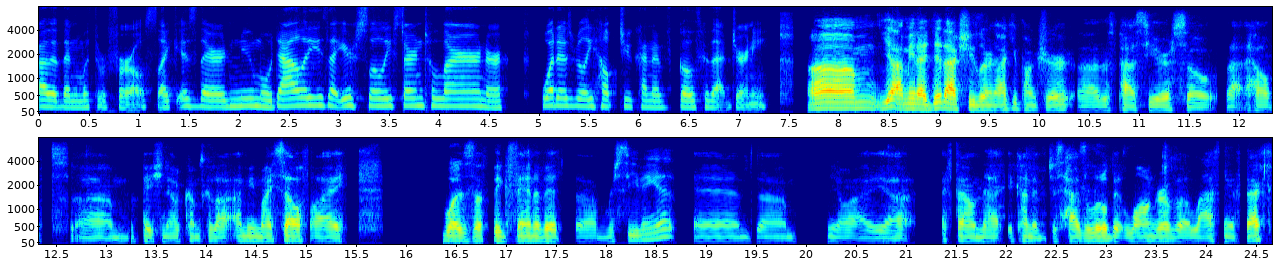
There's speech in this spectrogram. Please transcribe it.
other than with referrals? Like, is there new modalities that you're slowly starting to learn, or what has really helped you kind of go through that journey? Um, yeah, I mean, I did actually learn acupuncture uh, this past year, so that helped um, patient outcomes. Because I, I, mean, myself, I was a big fan of it, um, receiving it, and um, you know, I uh, I found that it kind of just has a little bit longer of a lasting effect.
